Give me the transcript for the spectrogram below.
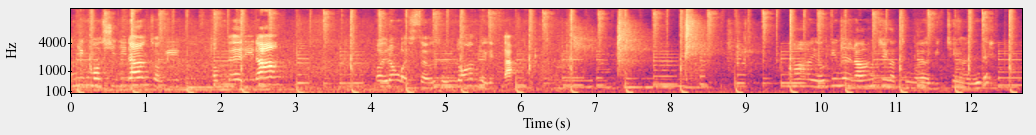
러닝머신이랑 저기 덤벨이랑 뭐 이런 거 있어요. 여기서 운동하면 되겠다. 아 여기는 라운지 같은 거예요. 미팅하는데.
